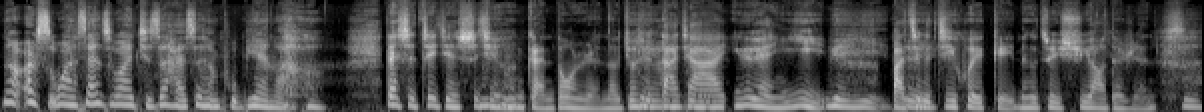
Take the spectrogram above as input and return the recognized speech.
那二十万、三十万其实还是很普遍了。但是这件事情很感动人呢，就是大家愿意愿意把这个机会给那个最需要的人。是。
